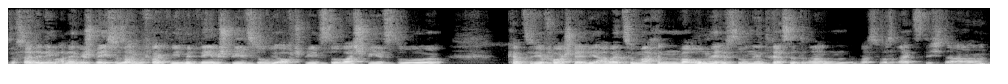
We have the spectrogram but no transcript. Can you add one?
das halt in dem anderen Gespräch so Sachen gefragt, wie mit wem spielst du, wie oft spielst du, was spielst du, kannst du dir vorstellen, die Arbeit zu machen, warum hättest du ein Interesse dran, was, was reizt dich da,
